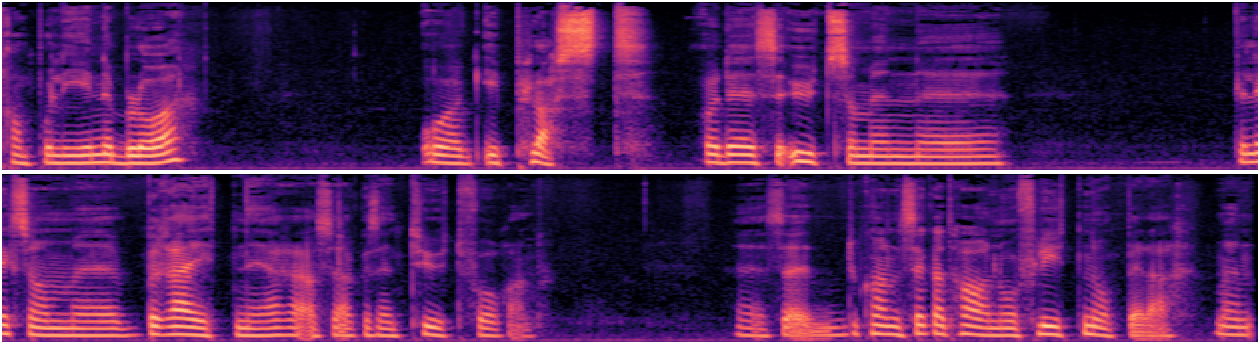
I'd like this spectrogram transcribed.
trampolineblå, og i plast. Og det ser ut som en eh, Det er liksom eh, breit nede, altså akkurat som en tut foran. Eh, så du kan sikkert ha noe flytende oppi der. Men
